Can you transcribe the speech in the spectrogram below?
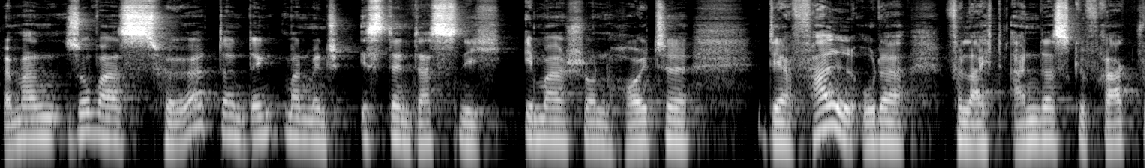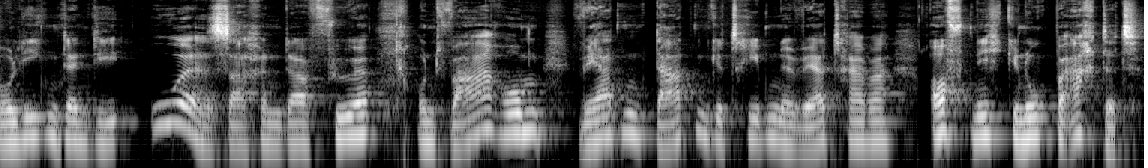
Wenn man sowas hört, dann denkt man, Mensch, ist denn das nicht immer schon heute der Fall? Oder vielleicht anders gefragt, wo liegen denn die Ursachen dafür und warum werden datengetriebene Werttreiber oft nicht genug beachtet?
